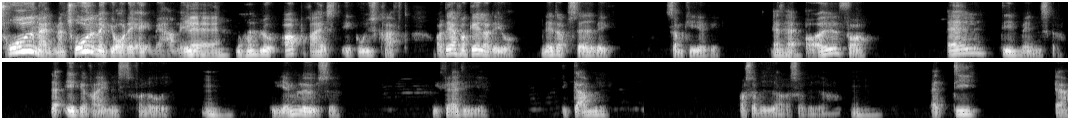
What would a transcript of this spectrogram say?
Troede man, man troede, man gjorde det af med ham, ikke? Ja, ja. Men han blev oprejst i Guds kraft. Og derfor gælder det jo netop stadigvæk som kirke, at Mm. have øje for alle de mennesker, der ikke regnes for noget. Mm. De hjemløse, de fattige, de gamle, og så videre, og så videre. Mm. At de er,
